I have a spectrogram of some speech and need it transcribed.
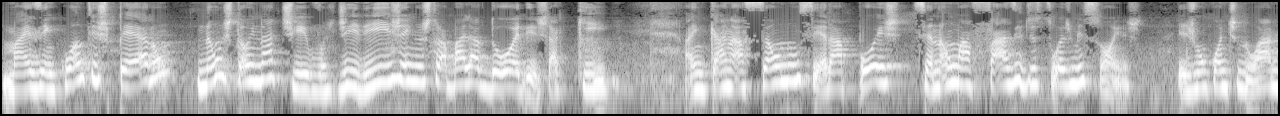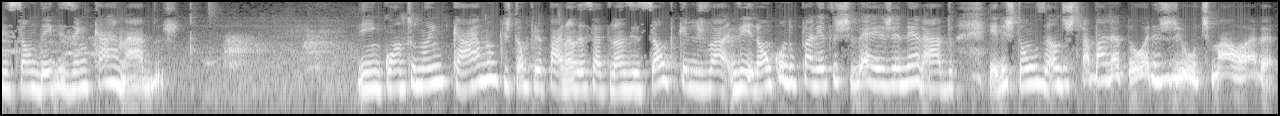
Mas enquanto esperam, não estão inativos, dirigem os trabalhadores aqui. A encarnação não será, pois, senão uma fase de suas missões. Eles vão continuar a missão deles encarnados. E enquanto não encarnam, que estão preparando essa transição, porque eles virão quando o planeta estiver regenerado. Eles estão usando os trabalhadores de última hora.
